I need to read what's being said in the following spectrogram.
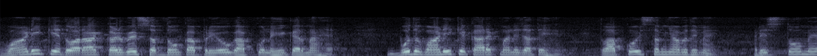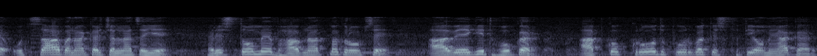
वाणी के द्वारा कड़वे शब्दों का प्रयोग आपको नहीं करना है। बुध वाणी के कारक माने जाते हैं। तो आपको इस समयावधि में रिश्तों में उत्साह बनाकर चलना चाहिए। रिश्तों में भावनात्मक रूप से आवेगित होकर आपको क्रोध पूर्वक स्थितियों में आकर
